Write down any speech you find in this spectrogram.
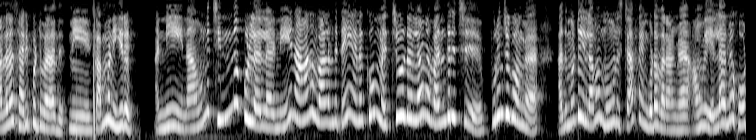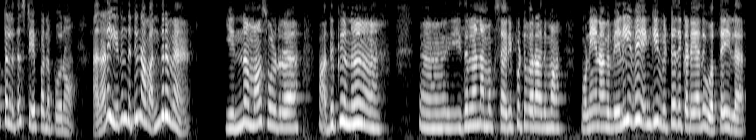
அதெல்லாம் சரிப்பட்டு வராது. நீ கம்மனி இரு. அண்ணி நான் ஒன்றும் சின்ன பிள்ளை இல்லை நீ நானும் வளர்ந்துட்டேன். எனக்கும் மெச்சூர்டெல்லாம் நான் வந்துருச்சு. புரிஞ்சுக்கோங்க. அது மட்டும் இல்லாமல் மூணு ஸ்டாஃப் என் கூட வராங்க. அவங்க எல்லாருமே ஹோட்டலில் தான் ஸ்டே பண்ண போகிறோம் அதனால் இருந்துட்டு நான் வந்துடுவேன் என்னம்மா சொல்கிற அதுக்குன்னு இதெல்லாம் நமக்கு சரிப்பட்டு வராதுமா உன்னைய நாங்கள் வெளியவே எங்கேயும் விட்டது கிடையாது ஒத்தையில்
